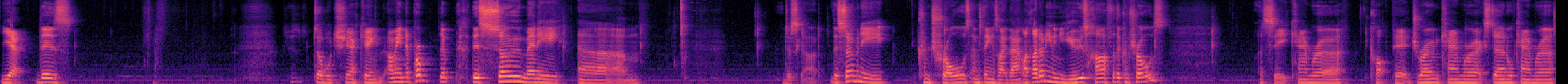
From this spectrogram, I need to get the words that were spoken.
yeah, there's double checking. I mean, the, there's so many um, discard. There's so many controls and things like that. Like I don't even use half of the controls. Let's see, camera, cockpit, drone camera, external camera.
